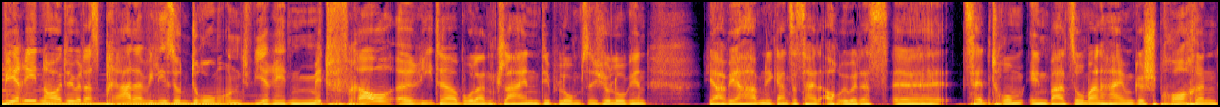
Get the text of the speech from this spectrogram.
Wir reden heute über das Prader-Willi-Syndrom und wir reden mit Frau äh, Rita Boland-Klein, Diplompsychologin. Ja, wir haben die ganze Zeit auch über das äh, Zentrum in Bad Sobernheim gesprochen.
